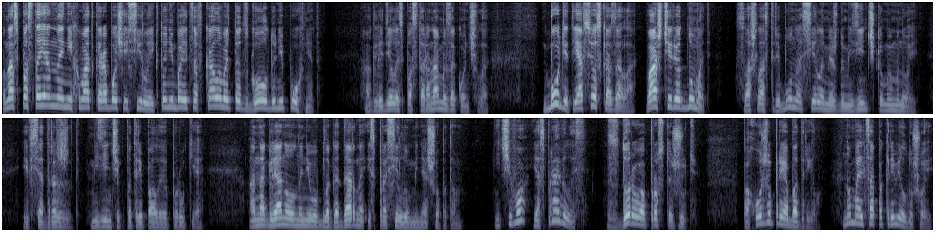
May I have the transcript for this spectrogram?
У нас постоянная нехватка рабочей силы, и кто не боится вкалывать, тот с голоду не пухнет. Огляделась по сторонам и закончила. «Будет, я все сказала. Ваш черед думать». Сошла с трибуна, села между мизинчиком и мной. И вся дрожит. Мизинчик потрепал ее по руке. Она глянула на него благодарно и спросила у меня шепотом. Ничего, я справилась. Здорово, просто жуть. Похоже, приободрил. Но мальца покривил душой.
